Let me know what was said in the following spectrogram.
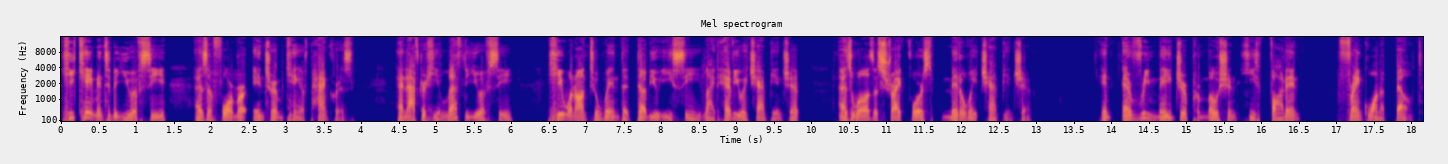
He came into the UFC as a former interim king of Pancrase, and after he left the UFC, he went on to win the WEC Light Heavyweight Championship as well as a Strikeforce Middleweight Championship. In every major promotion he fought in, Frank won a belt.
